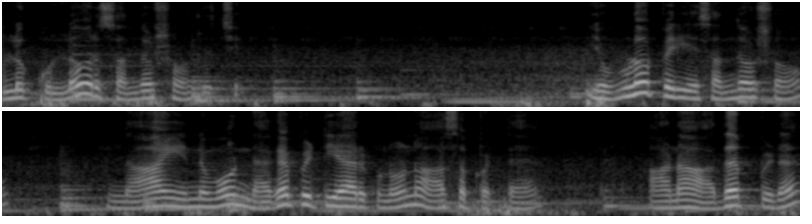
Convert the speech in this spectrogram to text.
உள்ளுக்குள்ளே ஒரு சந்தோஷம் வந்துச்சு. எவ்வளோ பெரிய சந்தோஷம். நான் என்னமோ நகைப்பெட்டியாக இருக்கணும்னு ஆசைப்பட்டேன். ஆனால் அதை விட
